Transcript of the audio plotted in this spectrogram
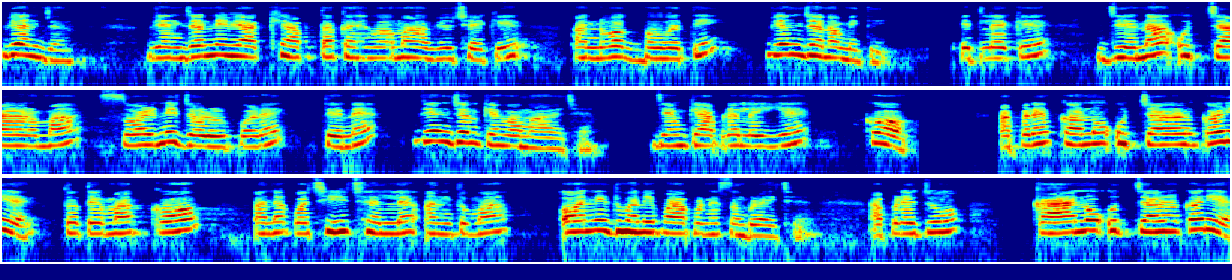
વ્યંજન. વ્યંજનની વ્યાખ્યા આપતા કહેવામાં આવ્યું છે કે અન્વક ભવતી વ્યંજનમિતિ. એટલે કે જેના ઉચ્ચારણમાં સ્વરની જરૂર પડે તેને વ્યંજન કહેવામાં આવે છે. જેમ કે આપણે લઈએ ક. આપણે ક નું ઉચ્ચારણ કરીએ તો તેમાં ક અને પછી છેલ્લે અંતમાં અની ધ્વનિ પણ આપણને સંભળાય છે. આપણે જો કા નું ઉચ્ચારણ કરીએ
